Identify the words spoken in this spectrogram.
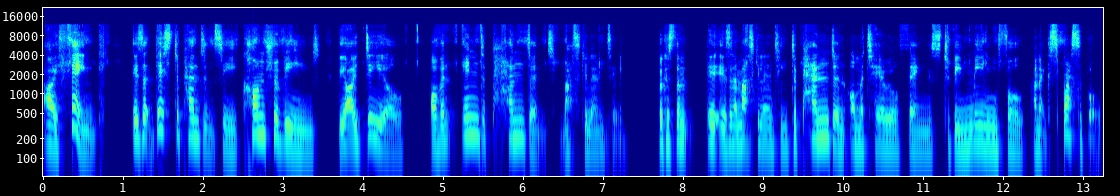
I think, is that this dependency contravened the ideal of an independent masculinity, because the, it is a masculinity dependent on material things to be meaningful and expressible.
